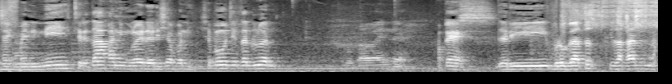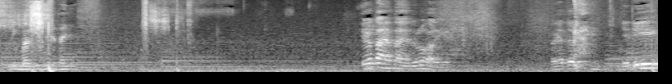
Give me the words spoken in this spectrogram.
segmen ini cerita akan dimulai dari siapa nih? Siapa mau cerita duluan? gue kalahin deh Oke, dari Bro Gatot silakan dibagi ceritanya. Yuk tanya-tanya dulu kali ya Oke tuh. Jadi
